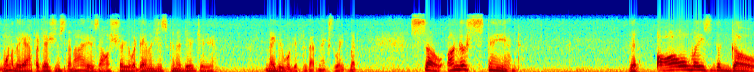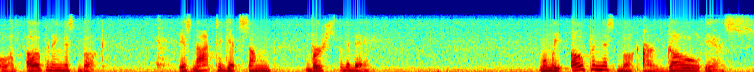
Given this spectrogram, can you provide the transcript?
one of the applications tonight is I'll show you what damage it's going to do to you. Maybe we'll get to that next week. But so understand that always the goal of opening this book is not to get some verse for the day. When we open this book, our goal is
